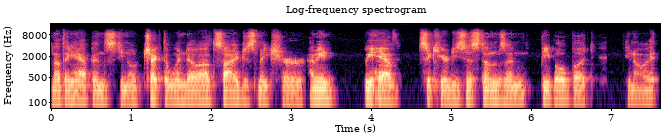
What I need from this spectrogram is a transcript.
nothing happens. You know, check the window outside, just make sure. I mean, we have security systems and people, but you know, it,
